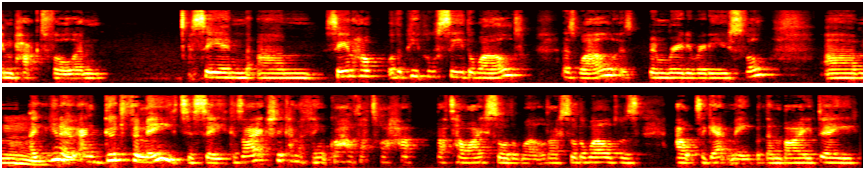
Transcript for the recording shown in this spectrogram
impactful and seeing um, seeing how other people see the world as well has been really really useful. Um, I, you know and good for me to see because I actually kind of think wow that's what hap- that's how I saw the world. I saw the world was out to get me but then by day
